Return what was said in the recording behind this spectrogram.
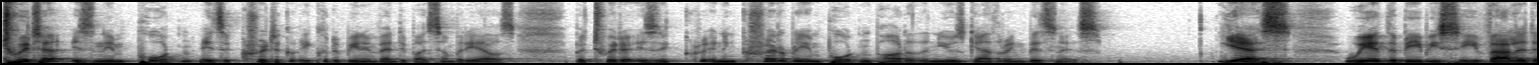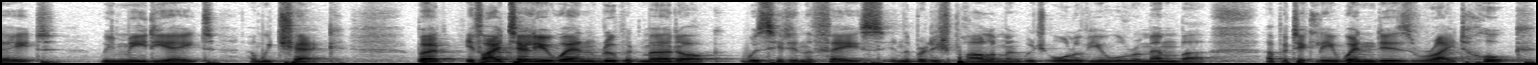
Twitter is an important, is a critical, it could have been invented by somebody else, but Twitter is an incredibly important part of the news gathering business. Yes, we at the BBC validate, we mediate, and we check. But if I tell you when Rupert Murdoch was hit in the face in the British Parliament, which all of you will remember, uh, particularly Wendy's right hook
